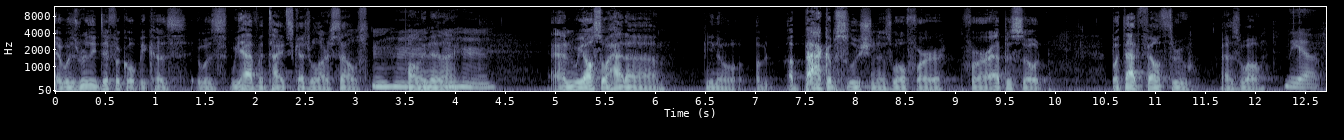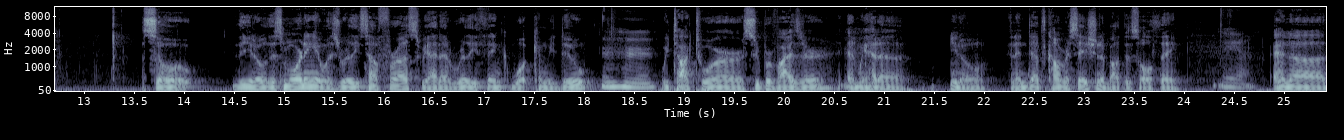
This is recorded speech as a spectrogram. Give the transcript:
it was really difficult because it was we have a tight schedule ourselves, Paulina and I, and we also had a you know a, a backup solution as well for for our episode, but that fell through as well Yeah. so you know this morning it was really tough for us. We had to really think what can we do? Mm-hmm. we talked to our supervisor and we had a you know an in-depth conversation about this whole thing. Yeah. and uh,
